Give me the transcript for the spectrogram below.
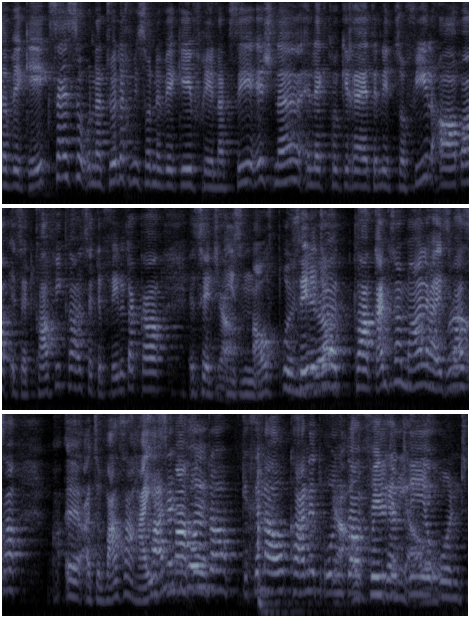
der WG gesessen und natürlich, wie so eine WG früher gesehen ist, ne, Elektrogeräte nicht so viel, aber es hat Kaffee gehabt, es hat einen Filter gehabt, es hat Ja, diesen aufbrühen, Filter ja. gehabt, ganz normal, heißes. Wasser, äh, also Wasser heiß Kanne machen. drunter. Genau, Kanne drunter, Ja, Filter auch. und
